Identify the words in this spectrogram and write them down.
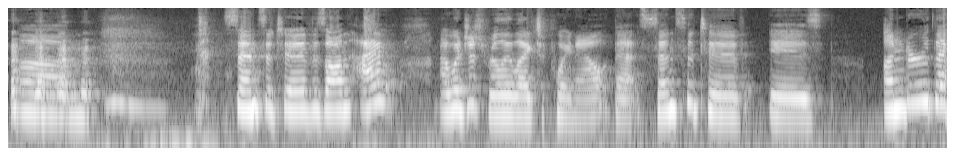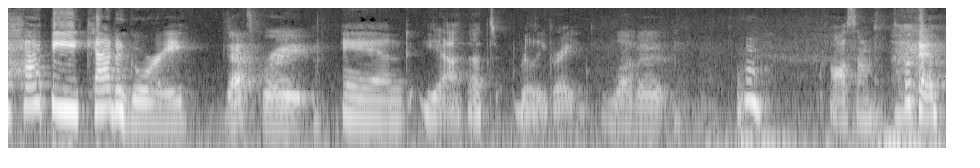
Um, sensitive is on. I I would just really like to point out that sensitive is under the happy category, That's great. and yeah, that's really great. Love it. Awesome. Okay.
